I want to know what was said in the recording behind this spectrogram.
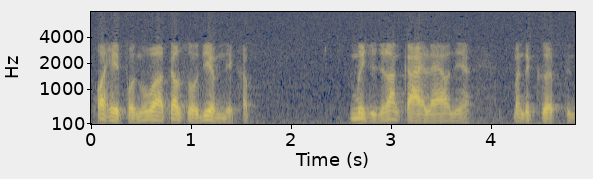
เพราะเหตุผลว่าเจ้าโซเดียมเนี่ยครับ เมื่ออยู่ในร่างกายแล้วเนี่ย มันจะเกิดเป็น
